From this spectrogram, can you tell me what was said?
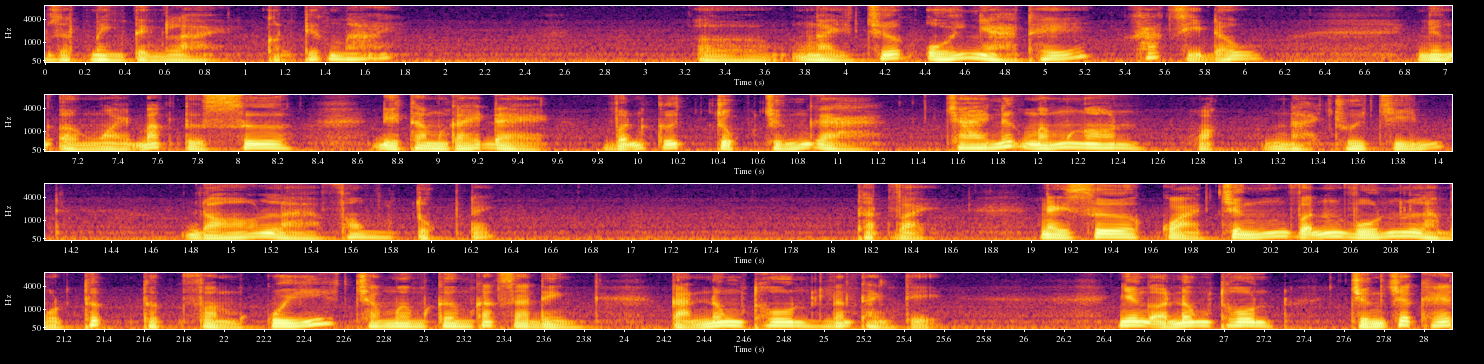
giật mình tỉnh lại còn tiếc mãi. Ở ngày trước ối nhà thế, khác gì đâu. Nhưng ở ngoài Bắc từ xưa, đi thăm gái đẻ vẫn cứ trục trứng gà, chai nước mắm ngon nải chuối chín. Đó là phong tục đấy. Thật vậy, ngày xưa quả trứng vẫn vốn là một thức thực phẩm quý trong mâm cơm các gia đình, cả nông thôn lẫn thành thị. Nhưng ở nông thôn, trứng trước hết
